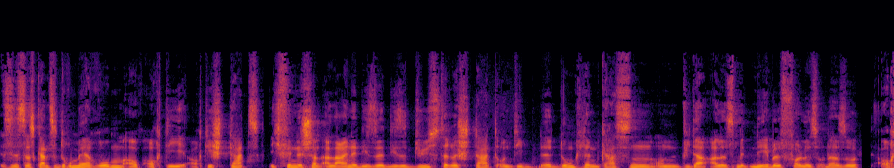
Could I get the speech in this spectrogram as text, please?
es ist das ganze drumherum, auch auch die auch die Stadt. Ich finde schon alleine diese diese düstere Stadt und die äh, dunklen Gassen und wieder alles mit Nebel voll ist oder so. Auch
